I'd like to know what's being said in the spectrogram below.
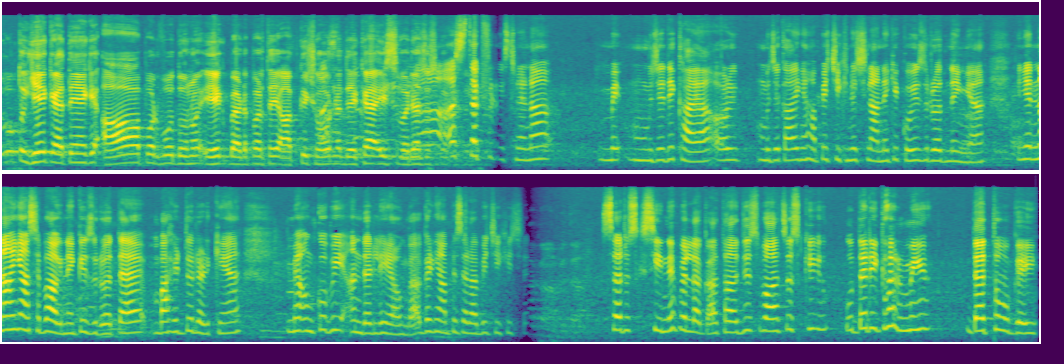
लोग तो ये कहते हैं कि आप और वो दोनों एक बेड पर थे आपके शोहर ने देखा है इस वजह से आज तक फिर इसने ना मुझे दिखाया और मुझे कहा यहाँ पे चीखने चिल्लाने की कोई ज़रूरत नहीं है। ये ना यहाँ से भागने की ज़रूरत है बाहर दो लड़के हैं मैं उनको भी अंदर ले आऊँगा। अगर यहाँ पे ज़रा भी चीखी चिल्ला सर उसके सीने पे लगा था जिस बात से उसकी उधर ही घर में डेथ हो गई।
